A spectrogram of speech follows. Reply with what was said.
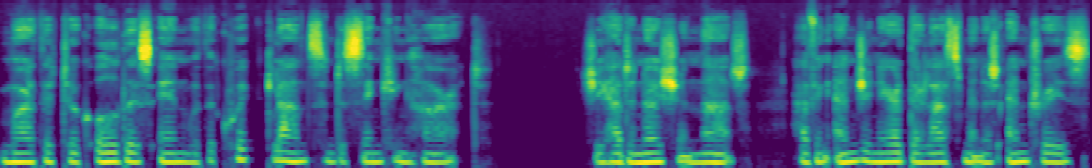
Martha took all this in with a quick glance and a sinking heart. She had a notion that, having engineered their last minute entries,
